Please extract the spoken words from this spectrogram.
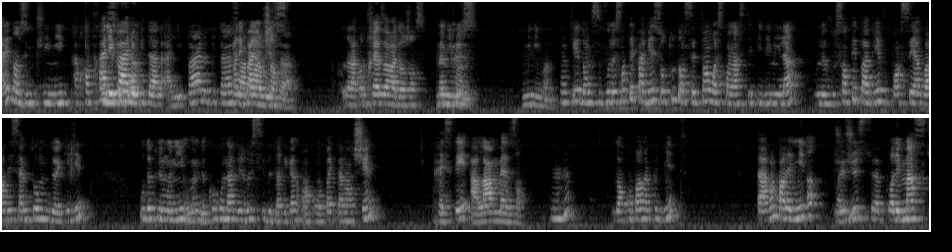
allez dans une clinique, ça prend 30 allez pas à l'hôpital. Allez pas à l'hôpital. Allez pas à l'urgence. Vous allez attendre 13 heures à l'urgence, même Minimum. plus. Minimum. Ok, donc si vous ne sentez pas bien, surtout dans ces temps où est-ce qu'on a cette épidémie-là, vous ne vous sentez pas bien, vous pensez avoir des symptômes de grippe ou de pneumonie ou même de coronavirus si vous êtes quelqu'un en contact en Chine, restez à la maison. Donc, on parle un peu de mythes. Euh, Avant de parler de mythes, je veux vas-y. juste euh, pour les masques.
